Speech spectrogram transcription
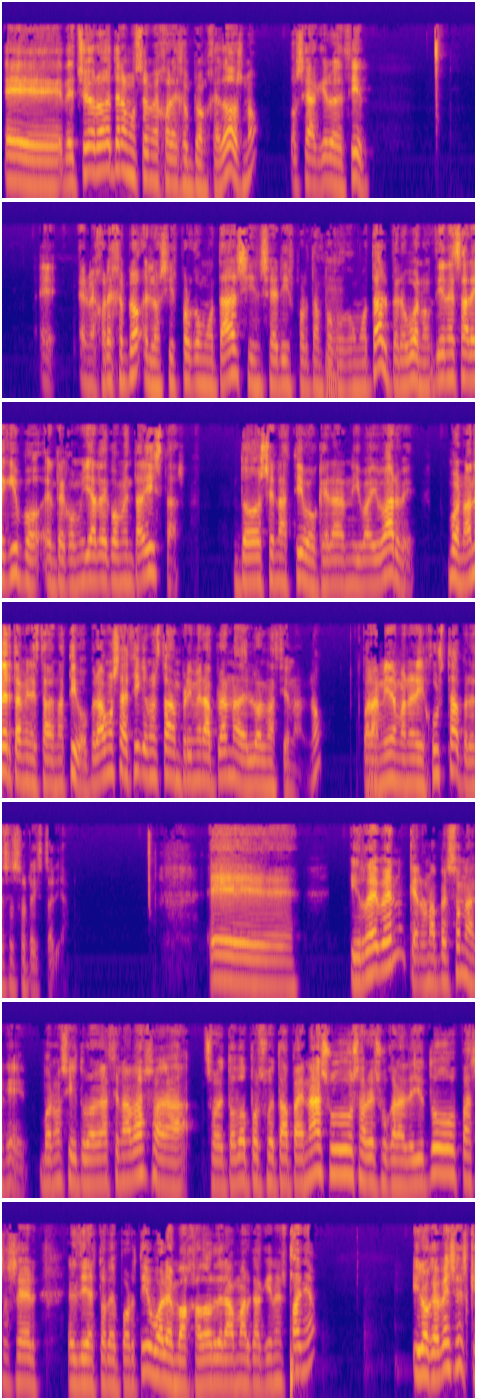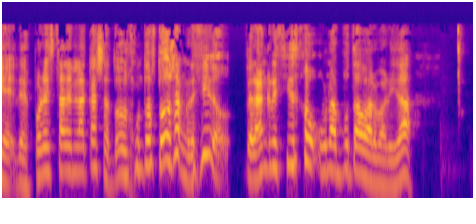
Eh, de hecho, yo creo que tenemos el mejor ejemplo en G2, ¿no? O sea, quiero decir, eh, el mejor ejemplo en los eSport como tal, sin ser eSport tampoco Mm. como tal. Pero bueno, tienes al equipo, entre comillas, de comentaristas, dos en activo, que eran Ibai y Barbe. Bueno, Ander también estaba en activo, pero vamos a decir que no estaba en primera plana del LOL nacional, ¿no? Para Claro. mí de manera injusta, pero eso es otra historia. Eh, y Reven, que era una persona que, bueno, si tú lo relacionabas, a- sobre todo por su etapa en Asus, abre su canal de YouTube, pasa a ser el director deportivo, el embajador de la marca aquí en España. Y lo que ves es que después de estar en la casa todos juntos, todos han crecido, pero han crecido una puta barbaridad.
